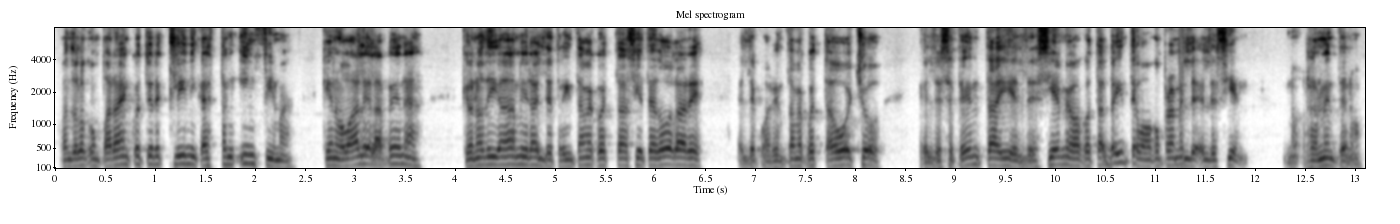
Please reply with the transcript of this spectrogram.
cuando lo comparas en cuestiones clínicas, es tan ínfima que no vale la pena que uno diga, ah, mira, el de 30 me cuesta 7 dólares, el de 40 me cuesta 8, el de 70 y el de 100 me va a costar 20, vamos a comprarme el de, el de 100. No, realmente no.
